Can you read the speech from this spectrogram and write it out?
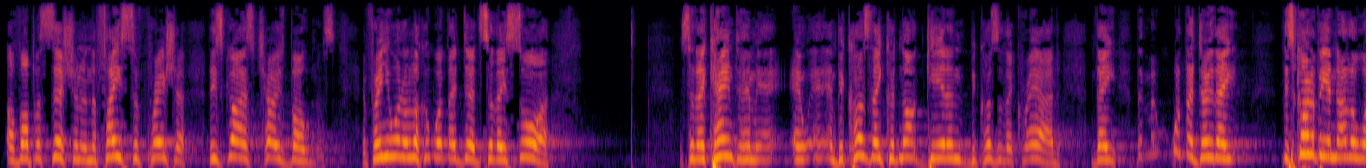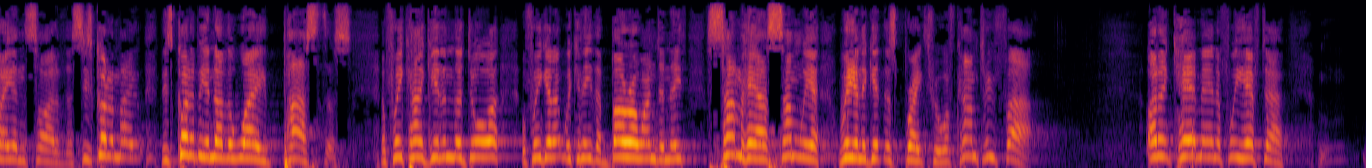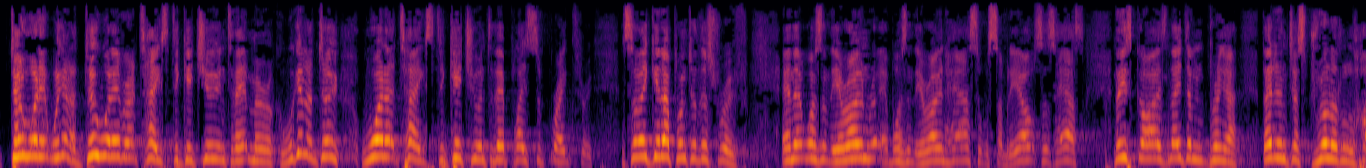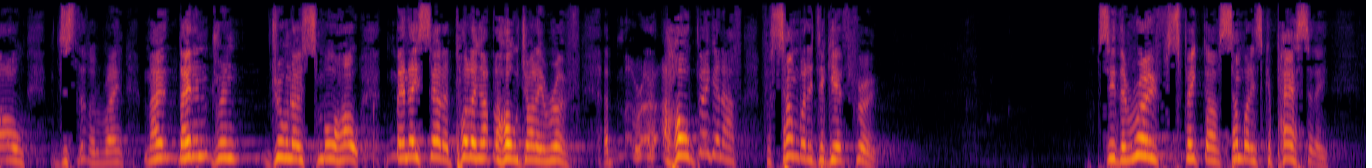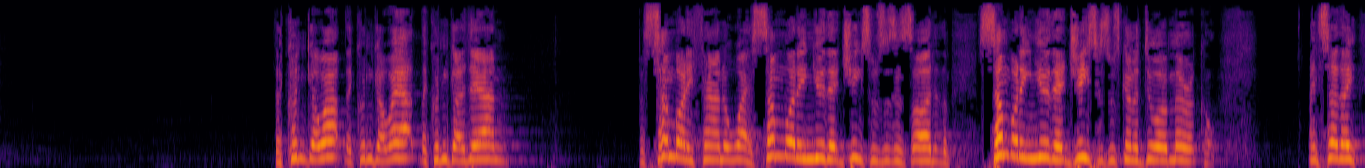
of opposition, in the face of pressure, these guys chose boldness. And friend, you want to look at what they did. So they saw, so they came to him, and, and because they could not get in because of the crowd, they, what they do, they, there's got to be another way inside of this. There's got to, make, there's got to be another way past this. If we can't get in the door, if we get we can either burrow underneath. Somehow, somewhere, we're going to get this breakthrough. We've come too far. I don't care, man, if we have to do what it, we're going to do whatever it takes to get you into that miracle. We're going to do what it takes to get you into that place of breakthrough. And so they get up onto this roof, and that wasn't their own. It wasn't their own house. It was somebody else's house. And these guys, they didn't bring a. They didn't just drill a little hole, just a little rain. They didn't drill, drill no small hole. Man, they started pulling up the whole jolly roof, a, a hole big enough for somebody to get through. See, the roof speaks of somebody's capacity. They couldn't go up, they couldn't go out, they couldn't go down. But somebody found a way. Somebody knew that Jesus was inside of them. Somebody knew that Jesus was going to do a miracle. And so they,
